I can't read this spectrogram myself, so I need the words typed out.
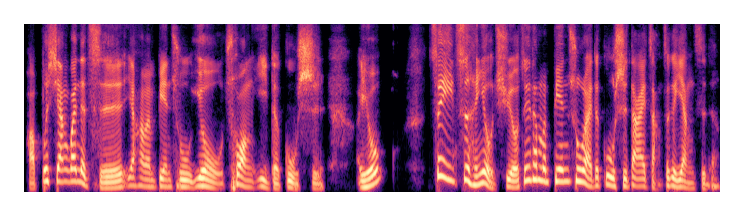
好，不相关的词，让他们编出有创意的故事。哎呦，这一次很有趣哦！这他们编出来的故事大概长这个样子的：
